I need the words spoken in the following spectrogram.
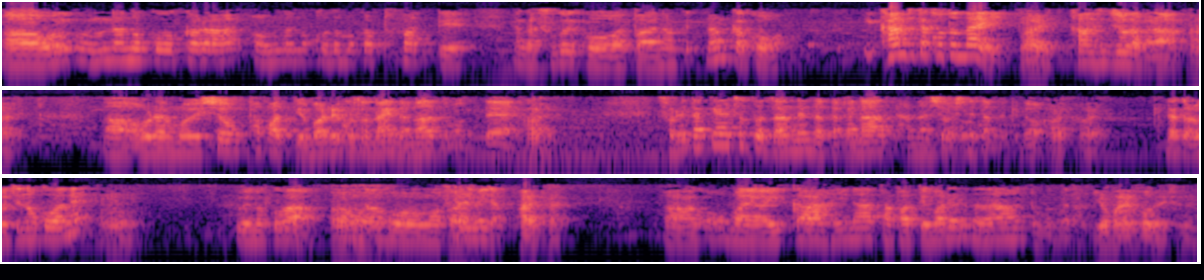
あ女の子から、女の子供からパパって、なんかすごいこう、やっぱなんか、なんかこう、感じたことないはい。感情だから、はい。ああ、俺はもう一生パパって呼ばれることないんだなと思って、はい。それだけはちょっと残念だったかなって話をしてたんだけど、はいはい。だからうちの子はね、うん。上の子は、女の子も二人目じゃん。はいはい。ああ、お前はいいか、いいな、パパって呼ばれるんだなと思ったら、呼ばれ放題ですよね。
